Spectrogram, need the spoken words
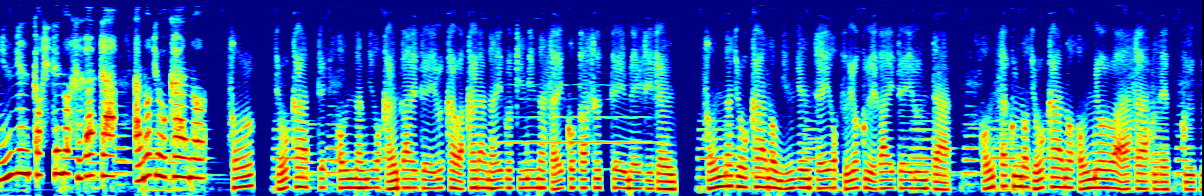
人間としての姿、あのジョーカーの。そう、ジョーカーって基本何を考えているかわからない不気味なサイコパスってイメージじゃん。そんなジョーカーの人間性を強く描いているんだ。本作のジョーカーの本名はアーサー・フレック。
